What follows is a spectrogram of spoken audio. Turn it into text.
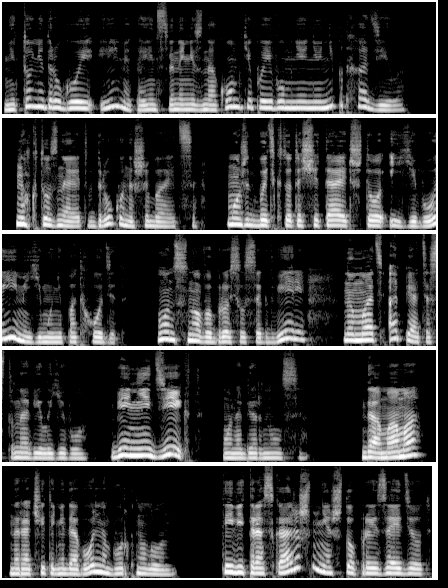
Ни то, ни другое имя таинственной незнакомки, по его мнению, не подходило. Но кто знает, вдруг он ошибается. Может быть, кто-то считает, что и его имя ему не подходит. Он снова бросился к двери, но мать опять остановила его. «Бенедикт!» — он обернулся. «Да, мама?» — нарочито недовольно буркнул он. «Ты ведь расскажешь мне, что произойдет?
